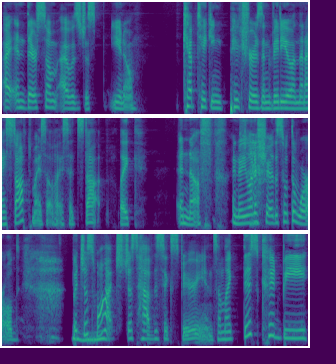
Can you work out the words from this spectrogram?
I, and there's some, I was just, you know, kept taking pictures and video. And then I stopped myself. I said, stop, like, enough. I know you want to share this with the world, but just Mhm. watch, just have this experience. I'm like, this could be,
